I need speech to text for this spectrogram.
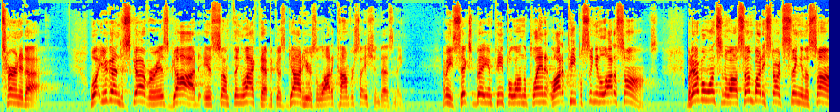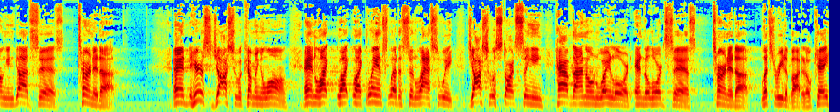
turn it up. What you're going to discover is God is something like that because God hears a lot of conversation, doesn't He? I mean, six billion people on the planet, a lot of people singing a lot of songs. But every once in a while, somebody starts singing a song and God says, Turn it up. And here's Joshua coming along. And like, like, like Lance in last week, Joshua starts singing, Have thine own way, Lord. And the Lord says, Turn it up. Let's read about it, okay?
